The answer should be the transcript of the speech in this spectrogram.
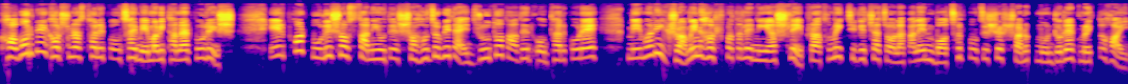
খবর পেয়ে ঘটনাস্থলে পৌঁছায় মেমারি থানার পুলিশ। এরপর পুলিশ ও স্থানীয়দের সহযোগিতায় দ্রুত তাদের উদ্ধার করে মেমারি গ্রামীণ হাসপাতালে নিয়ে আসলে প্রাথমিক চিকিৎসা চলাকালীন বছর পঁচিশের শাহরুখ মণ্ডলের মৃত্যু হয়।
